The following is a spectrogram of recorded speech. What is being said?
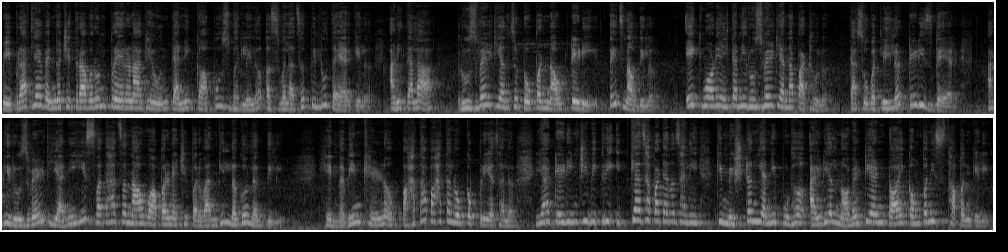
पेपरातल्या व्यंगचित्रावरून प्रेरणा घेऊन त्यांनी कापूस भरलेलं अस्वलाचं पिल्लू तयार केलं आणि त्याला रुझवेल्ट यांचं टोपण नाव टेडी तेच नाव दिलं. एक मॉडेल त्यांनी रुझवेल्ट यांना पाठवलं. त्यासोबत लिहिलं टेडीज बेअर आणि रुझवेल्ट यांनीही स्वतःचं नाव वापरण्याची परवानगी लगोलग दिली. हे नवीन खेळणं पाहता पाहता लोकप्रिय झालं. या टेडींची विक्री इतक्या झपाट्यानं झाली की मिस्टन यांनी पुढं ideal novelty and toy company स्थापन केली.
